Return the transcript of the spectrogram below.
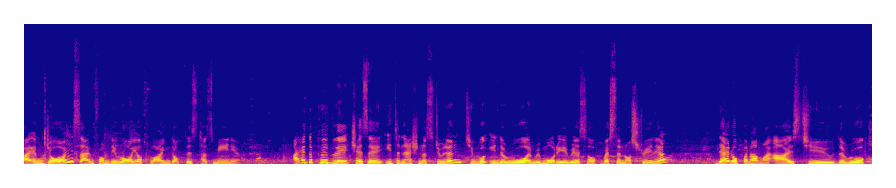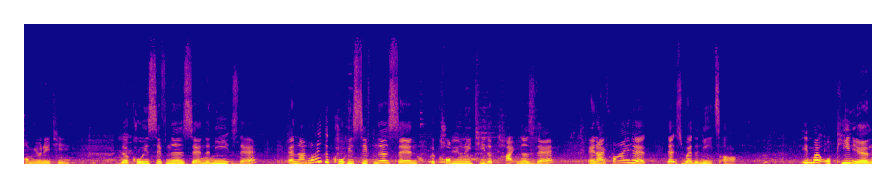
I am Joyce. I'm from the Royal Flying Doctors Tasmania. I had the privilege as an international student to work in the rural and remote areas of Western Australia. That opened up my eyes to the rural community. the cohesiveness and the needs there. And I like the cohesiveness and the community, the tightness there. And I find that that's where the needs are. In my opinion,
